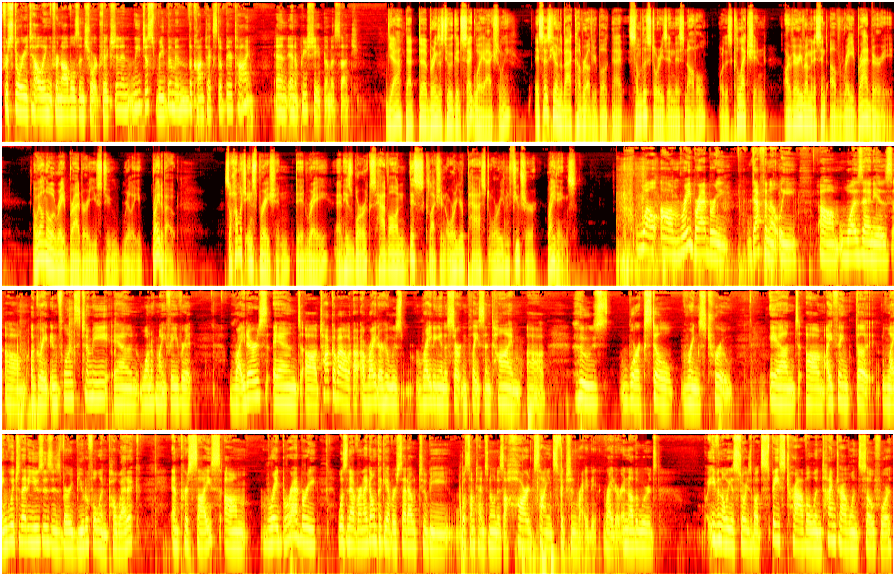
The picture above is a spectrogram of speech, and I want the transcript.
for storytelling for novels and short fiction and we just read them in the context of their time and and appreciate them as such Yeah, that uh, brings us to a good segue, actually. It says here on the back cover of your book that some of the stories in this novel, or this collection, are very reminiscent of Ray Bradbury. And we all know what Ray Bradbury used to really write about. So, how much inspiration did Ray and his works have on this collection, or your past, or even future writings? Well, um, Ray Bradbury definitely um, was and is um, a great influence to me and one of my favorite writers. And uh, talk about a, a writer who was writing in a certain place and time, uh, whose work still rings true. And um, I think the language that he uses is very beautiful and poetic and precise. Um, Ray Bradbury was never, and I don't think he ever set out to be what's sometimes known as a hard science fiction writer. In other words, even though he has stories about space travel and time travel and so forth,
